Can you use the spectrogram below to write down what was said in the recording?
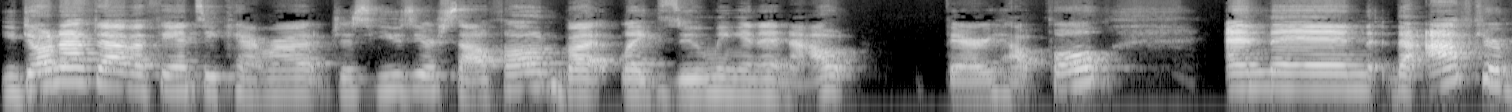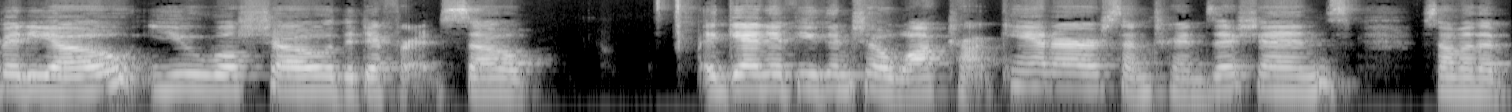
You don't have to have a fancy camera, just use your cell phone, but like zooming in and out, very helpful. And then the after video, you will show the difference. So, again, if you can show walk, trot, canter, some transitions, some of the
